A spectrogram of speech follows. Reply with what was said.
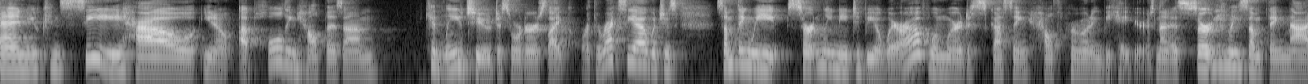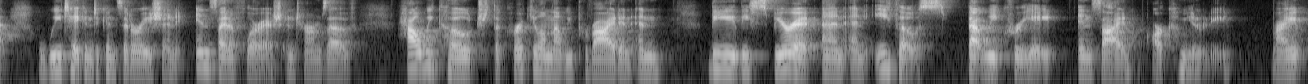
And you can see how, you know, upholding healthism can lead to disorders like orthorexia, which is something we certainly need to be aware of when we're discussing health promoting behaviors. And that is certainly something that we take into consideration inside of Flourish in terms of how we coach, the curriculum that we provide, and, and the, the spirit and, and ethos that we create inside our community, right?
